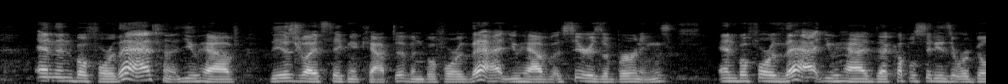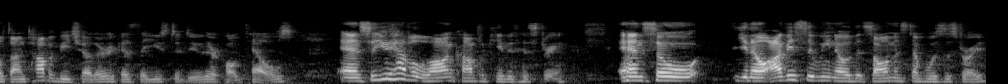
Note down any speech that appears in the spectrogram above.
and then before that, you have the Israelites taking it captive. And before that, you have a series of burnings. And before that, you had a couple cities that were built on top of each other, because they used to do. They're called tells. And so you have a long, complicated history. And so, you know, obviously we know that Solomon's temple was destroyed.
